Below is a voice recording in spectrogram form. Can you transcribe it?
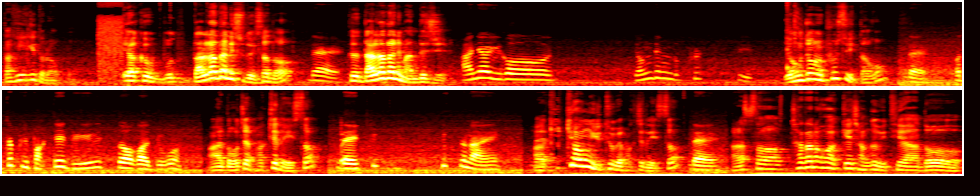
딱 핵이더라고. 야 그 뭐 날라다닐 수도 있어 너? 네. 그 날라다니면 안 되지. 아니요, 이거 영등도 풀 수 있. 영정을 풀 수 있다고? 네. 어차피 박제돼 있어가지고. 아 너 어차피 박제돼 있어? 네, 킥, 킥스나이. 아 킥형 유튜브에 박제돼 있어? 네. 알았어 차단하고 갈게 장금 위티야 너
